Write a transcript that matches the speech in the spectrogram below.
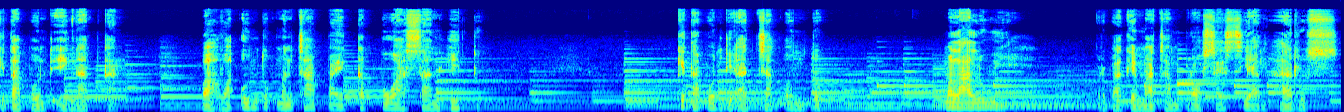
kita pun diingatkan bahwa untuk mencapai kepuasan hidup, kita pun diajak untuk melalui berbagai macam proses yang harus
